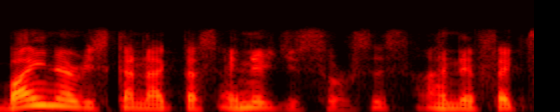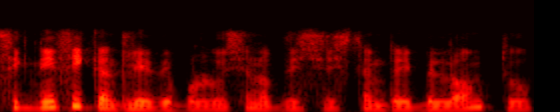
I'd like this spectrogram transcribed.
Binaries can act as energy sources and affect significantly the evolution of the system they belong to.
